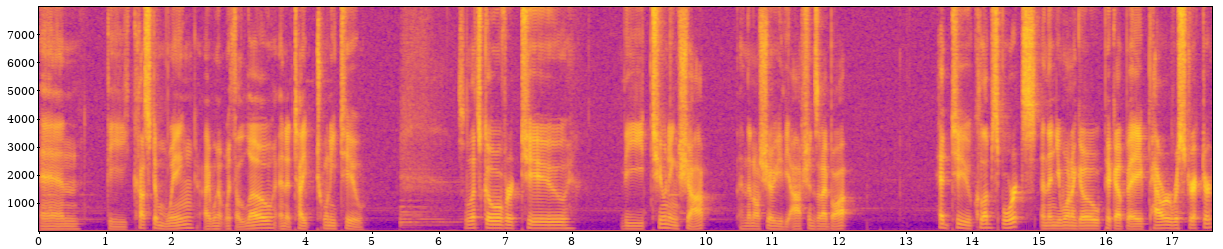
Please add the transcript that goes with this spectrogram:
and the custom wing I went with a low and a type 22. So let's go over to the tuning shop and then I'll show you the options that I bought head to Club Sports, and then you want to go pick up a power restrictor.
